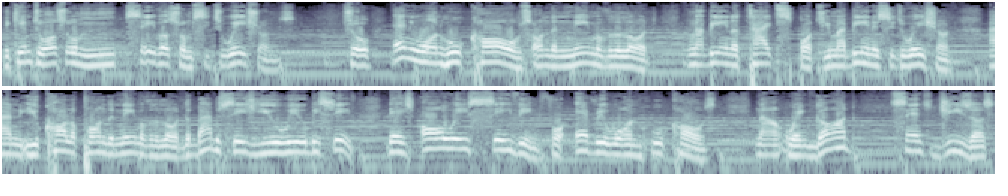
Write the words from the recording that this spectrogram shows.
He came to also save us from situations. So anyone who calls on the name of the Lord might be in a tight spot. You might be in a situation and you call upon the name of the Lord. The Bible says you will be saved. There is always saving for everyone who calls. Now when God sent Jesus,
